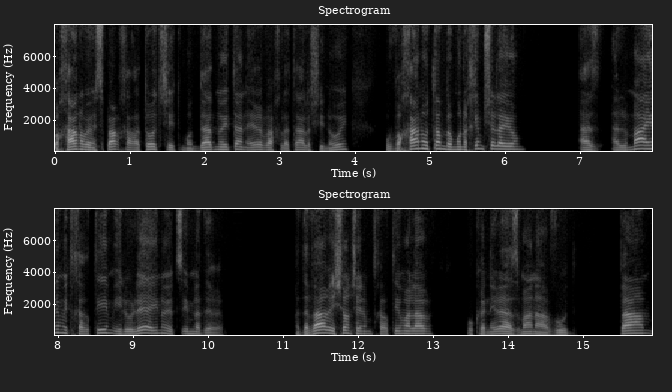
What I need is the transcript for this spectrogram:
בחרנו במספר חרטות שהתמודדנו איתן ערב ההחלטה על השינוי, ובחנו אותן במונחים של היום. אז על מה היינו מתחרטים אילולא היינו יוצאים לדרך? הדבר הראשון שהיינו מתחרטים עליו הוא כנראה הזמן האבוד. פעם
